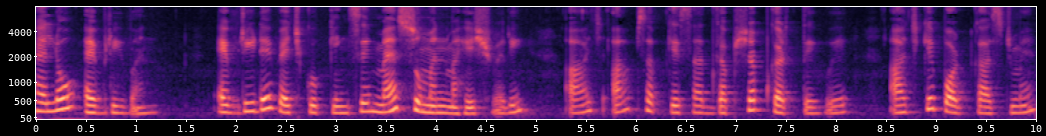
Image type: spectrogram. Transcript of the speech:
Hello everyone everyday veg cooking से मैं सुमन महेश्वरी। आज आप सबके साथ गपशप करते हुए आज के पॉडकास्ट में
